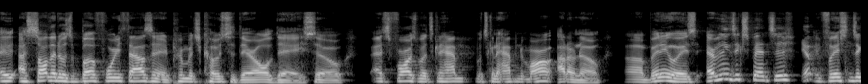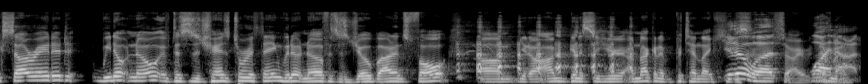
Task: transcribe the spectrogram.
I, I saw that it was above 40,000 and pretty much coasted there all day. So as far as what's going to happen what's going to happen tomorrow, I don't know. Um, but anyways, everything's expensive. Yep. Inflation's accelerated. We don't know if this is a transitory thing. We don't know if this is Joe Biden's fault. Um, you know, I'm going to sit here. I'm not going to pretend like he's You know what? Sorry. Why not?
